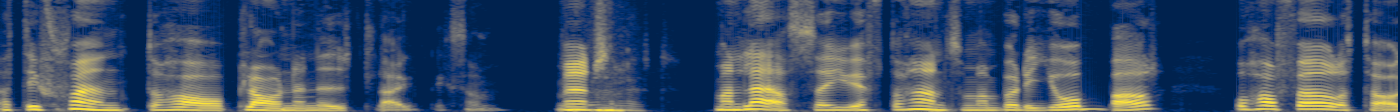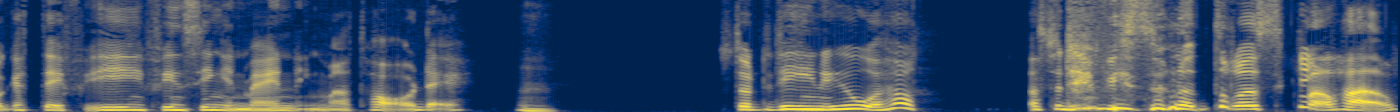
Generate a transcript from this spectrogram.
Att det är skönt att ha planen utlagd. Liksom. Men Absolut. man lär sig ju efterhand som man både jobbar och har företag att det fi- finns ingen mening med att ha det. Mm. Så det är en oerhört, alltså det finns sådana trösklar här.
